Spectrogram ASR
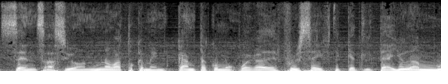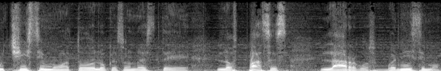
sensación, un novato que me encanta cómo juega de free safety, que te ayuda muchísimo a todo lo que son este los pases largos, buenísimo.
